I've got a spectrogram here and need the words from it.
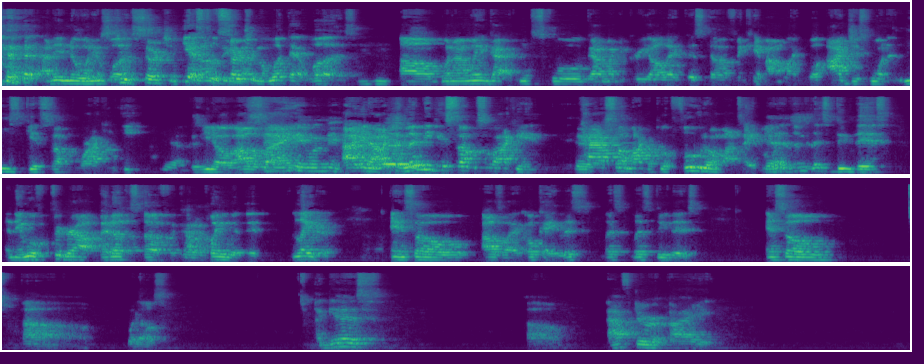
I didn't know what it still was. searching. Yeah, still searching on what that was. Mhm. Um, when I went and got went to school, got my degree, all that good stuff, and came out, I'm like, well, I just want to at least get something where I can eat. Yeah. Because you know, I was Same like, thing with me. I, you know, I should, let me get something so I can Yeah. have something I can put food on my table. Let, Yes. let me, let's do this, and then we'll figure out that other stuff and kind of play with it later. And so I was like, okay, let's let's let's do this. And so, uh, what else? I guess um, after I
